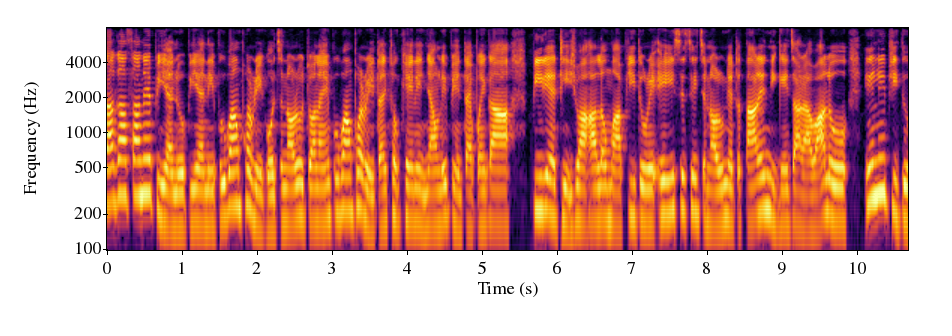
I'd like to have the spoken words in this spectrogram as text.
စာကားစားနဲ့ PNO PNA ပူပေါင်းဖွဲ့တွေကိုကျွန်တော်တို့တော်လိုင်းပူပေါင်းဖွဲ့တွေတိုက်ထုတ်ခဲ့တဲ့ညောင်လေးပင်တိုက်ပွဲကပြီးတဲ့အထိရွာအလုံးမှာပြည်သူတွေအေးအေးဆေးဆေးကျွန်တော်တို့နဲ့တသားတည်းနေခဲ့ကြတာပါလို့အင်းလေးပြည်သူ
